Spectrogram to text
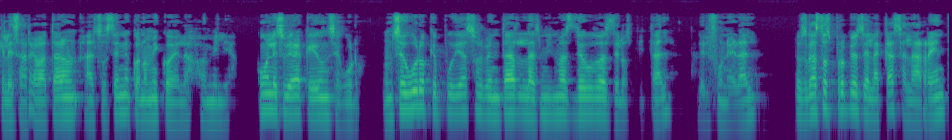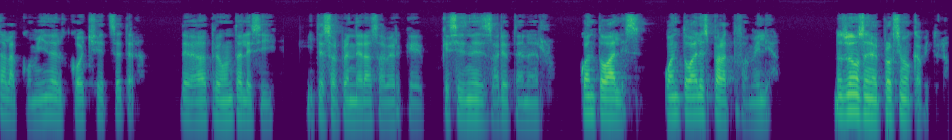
que les arrebataron al sostén económico de la familia. ¿Cómo les hubiera caído un seguro? Un seguro que pudiera solventar las mismas deudas del hospital, del funeral, los gastos propios de la casa, la renta, la comida, el coche, etc. De verdad, pregúntale si, y te sorprenderá saber que, que sí es necesario tenerlo. ¿Cuánto vales? ¿Cuánto vales para tu familia? Nos vemos en el próximo capítulo.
